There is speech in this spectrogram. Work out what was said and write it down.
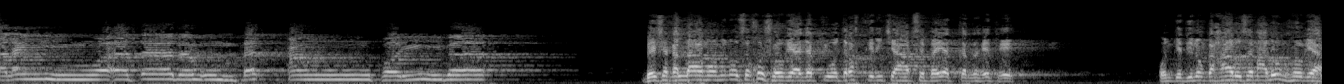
عليهم وأتابهم فتحا قريبا. بے شک اللہ مومنوں سے خوش ہو گیا جبکہ وہ درخت کے نیچے آپ سے بیعت کر رہے تھے۔ ان کے دلوں کا حال اسے معلوم ہو گیا۔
